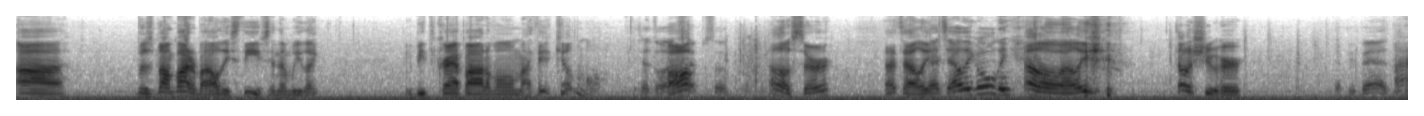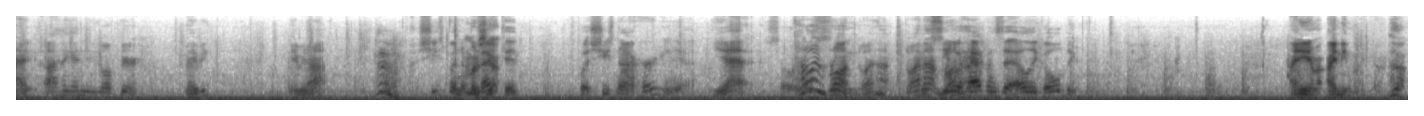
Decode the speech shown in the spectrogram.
uh, was bombarded by all these thieves, and then we like we beat the crap out of them. I think it killed them all. Is that the last Oh. episode? Hello, sir. That's Ellie. That's Ellie Goulding. Hello, Ellie. Don't shoot her. That'd be bad. Alright, I think I need to go up here. Maybe. Maybe not. Because she's been I'm gonna infected, but she's not hurting yet. Yeah. So How do I see. run? Do I not? Do I We'll not see run? what happens to Ellie Goulding. I need. I need my gun.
